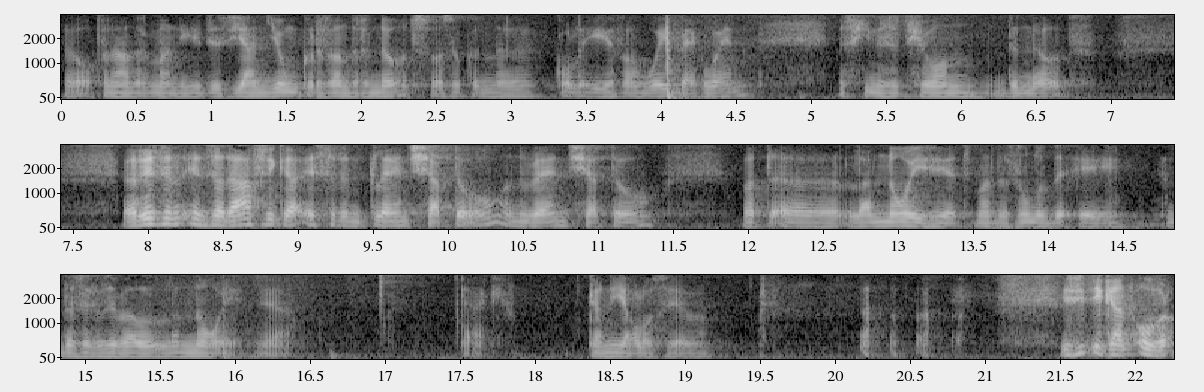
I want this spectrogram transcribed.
Uh, op een andere manier. Dus Jan Jonker van der Nood was ook een collega van Way Back When. Misschien is het gewoon de nood. Er is een, in Zuid-Afrika is er een klein château, een wijnchâteau, wat Lanoy heet, maar dat is onder de E. En daar zeggen ze wel Lanoy, ja. Kijk, ik kan niet alles hebben. Je ziet, ik kan over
